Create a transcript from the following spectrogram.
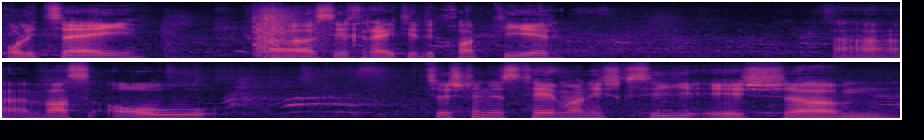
Polizei, äh, Sicherheit in den Quartier. Äh, was auch zwischen ein Thema war, ist ähm,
